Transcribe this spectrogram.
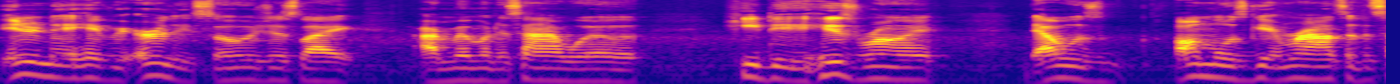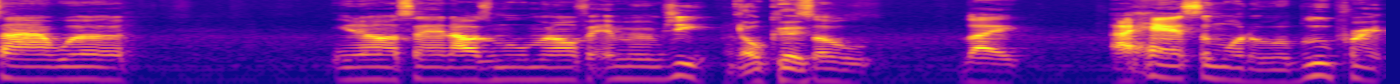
internet heavy early, so it was just like I remember the time where he did his run. That was almost getting around to the time where, you know what I'm saying? I was moving on for MMG. Okay. So, like, I had somewhat of a blueprint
